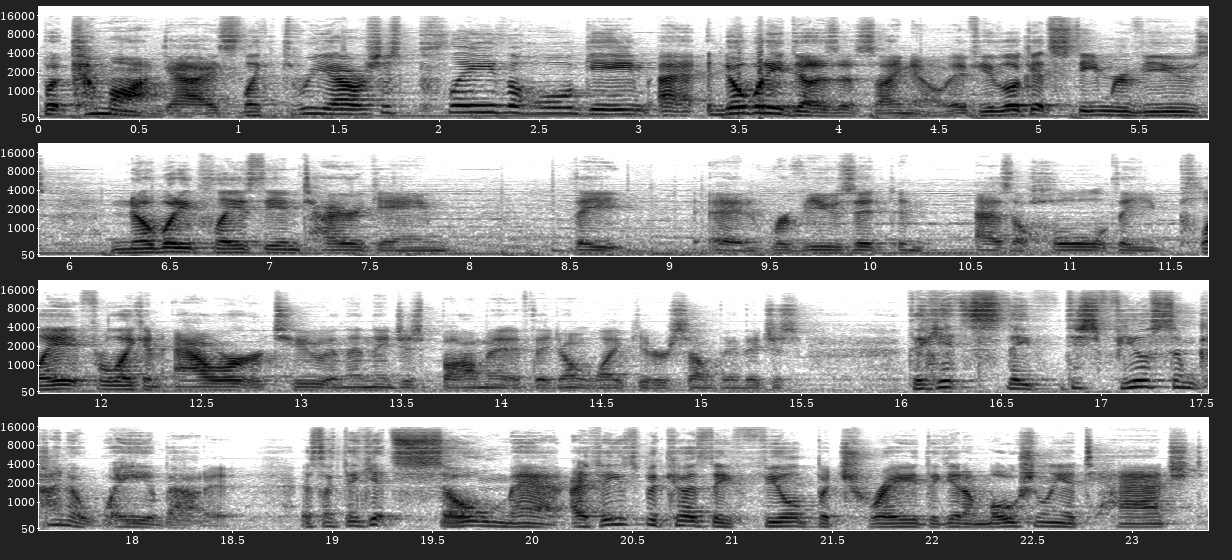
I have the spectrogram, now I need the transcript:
but come on, guys, like three hours, just play the whole game. I, nobody does this, I know. If you look at Steam reviews, nobody plays the entire game. They and reviews it and as a whole. They play it for like an hour or two, and then they just bomb it if they don't like it or something. They just they get they just feel some kind of way about it. It's like they get so mad. I think it's because they feel betrayed. They get emotionally attached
